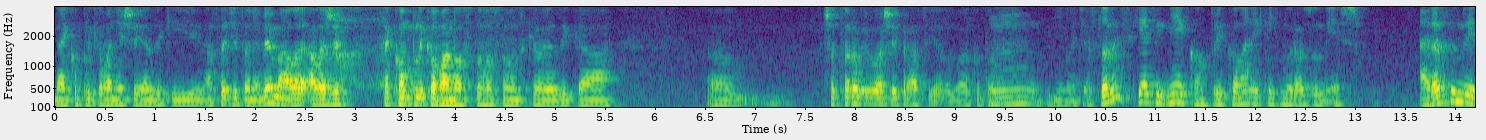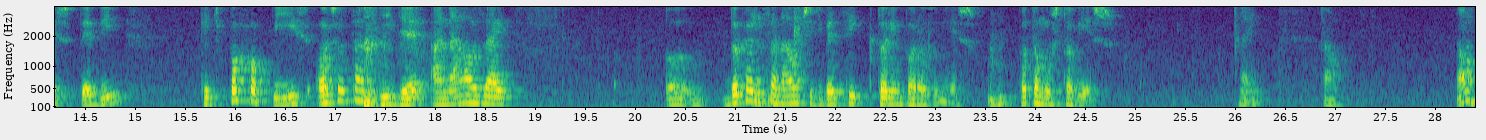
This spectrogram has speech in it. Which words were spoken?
najkomplikovanejšie jazyky na svete, to neviem, ale, ale že tá komplikovanosť toho slovenského jazyka, um, čo to robí vo vašej práci, alebo ako to Mm, vnímate? slovenský jazyk nie je komplikovaný, keď mu rozumieš. A rozumieš vtedy, keď pochopíš, o čo tam ide a naozaj uh, dokáže sa naučiť veci, ktorým porozumieš. Mhm. Potom už to vieš. Hej. Áno. Áno.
